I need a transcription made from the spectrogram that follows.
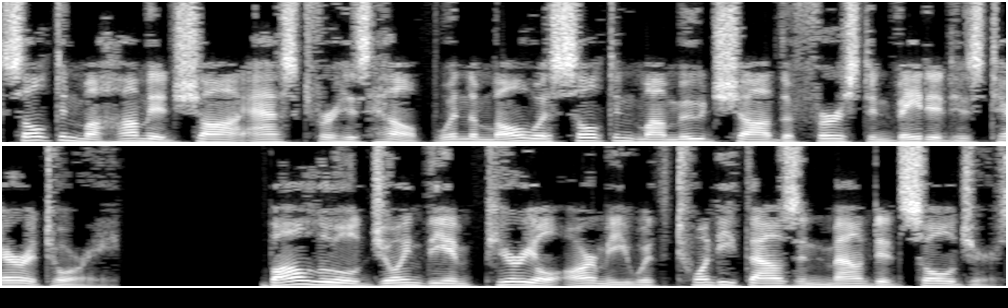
Sultan Muhammad Shah asked for his help when the Malwa Sultan Mahmud Shah I invaded his territory. Bahlul joined the imperial army with 20,000 mounted soldiers.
